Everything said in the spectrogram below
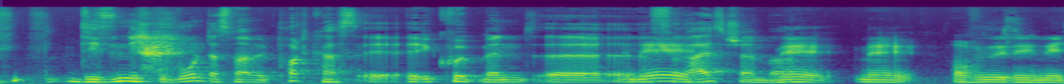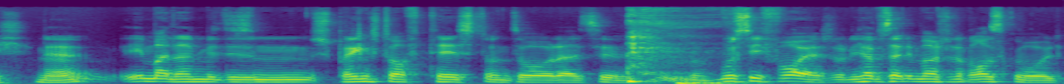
die sind nicht gewohnt, dass man mit Podcast-Equipment äh, verreist scheinbar. Nee, nee, offensichtlich nicht. Ne? Immer dann mit diesem Sprengstofftest und so. Das wusste ich vorher schon. Ich habe es dann immer schon rausgeholt.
